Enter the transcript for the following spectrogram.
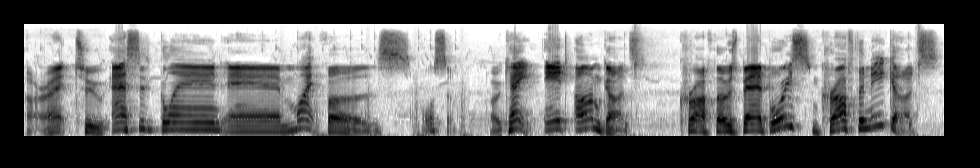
All right, two acid gland and mite fuzz. Awesome. Okay, ant arm guards. Craft those bad boys and craft the knee guards.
